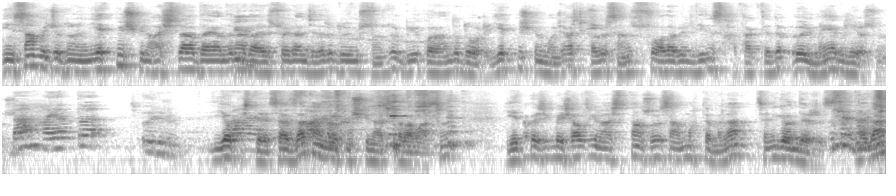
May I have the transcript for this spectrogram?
İnsan vücudunun 70 gün açlığa dayandığına dair söylenceleri duymuşsunuzdur. Büyük oranda doğru. 70 gün boyunca aç kalırsanız su alabildiğiniz takdirde ölmeyebiliyorsunuz. Ben hayatta ölürüm. Yok Ben işte sen zaten sağ- 70 gün aç kalamazsın. Yaklaşık 5-6 gün açtıktan sonra sen muhtemelen seni göndeririz. Neden?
